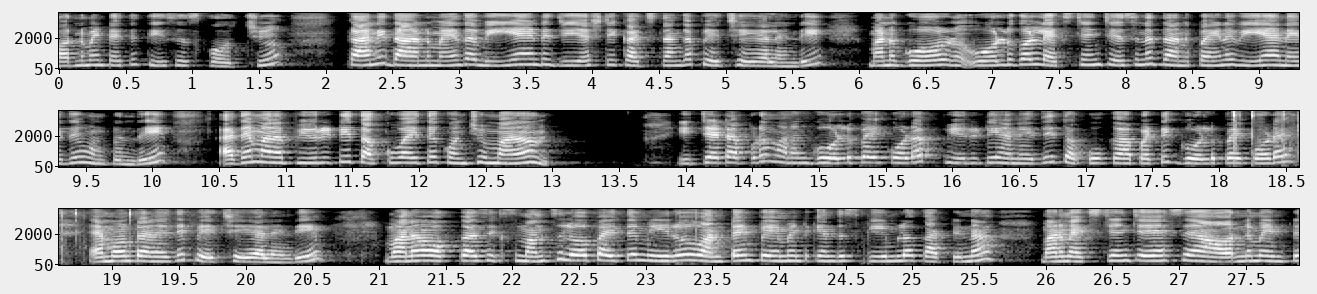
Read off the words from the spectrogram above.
ఆర్నమెంట్ అయితే తీసేసుకోవచ్చు. కానీ దాని మీద విఏ అండ్ జిఎస్టీ ఖచ్చితంగా పే చేయాలండి. మన గోల్డ్ ఓల్డ్ గోల్డ్ ఎక్స్చేంజ్ చేసిన దానిపైన విఏ అనేది ఉంటుంది. అదే మన ప్యూరిటీ తక్కువ అయితే కొంచెం మనం ఇచ్చేటప్పుడు మనం గోల్డ్పై కూడా ప్యూరిటీ అనేది తక్కువ కాబట్టి గోల్డ్పై కూడా అమౌంట్ అనేది పే చేయాలండి. మనం ఒక్క సిక్స్ మంత్స్ లోపు అయితే మీరు వన్ టైం పేమెంట్ కింద స్కీమ్లో కట్టిన మనం ఎక్స్చేంజ్ చేసే ఆర్నమెంట్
